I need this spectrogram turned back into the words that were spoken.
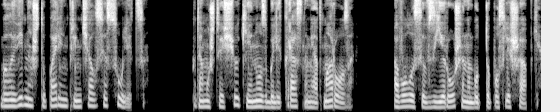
Было видно, что парень примчался с улицы, потому что щеки и нос были красными от мороза, а волосы взъерошены, будто после шапки.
